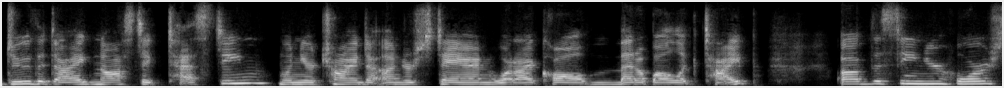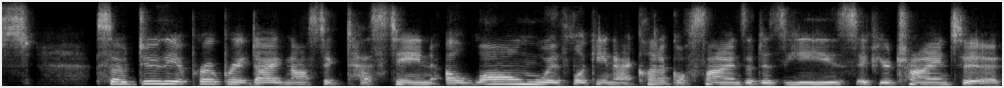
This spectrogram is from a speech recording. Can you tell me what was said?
do the diagnostic testing when you're trying to understand what i call metabolic type of the senior horse so, do the appropriate diagnostic testing along with looking at clinical signs of disease if you're trying to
